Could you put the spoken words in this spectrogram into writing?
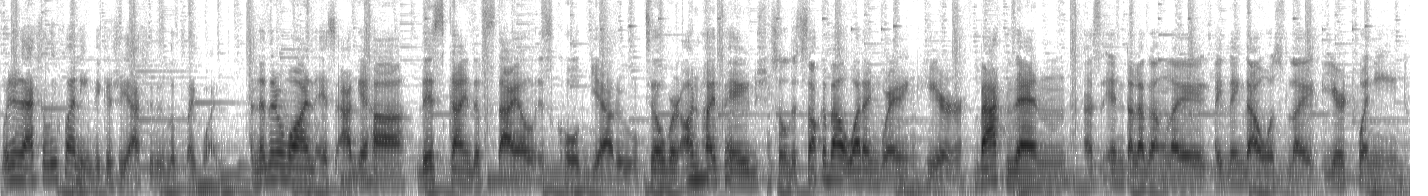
which is actually funny because she actually looks like one. Another one is Ageha. This kind of style is called Gyaru. So we're on my page. So let's talk about what I'm wearing here. Back then, as in talagang like, I think that was like year 2012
